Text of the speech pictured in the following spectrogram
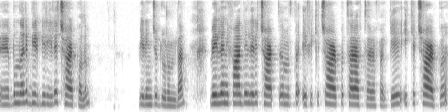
E, bunları birbiriyle çarpalım birinci durumda. Verilen ifadeleri çarptığımızda F2 çarpı taraf tarafa G2 çarpı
